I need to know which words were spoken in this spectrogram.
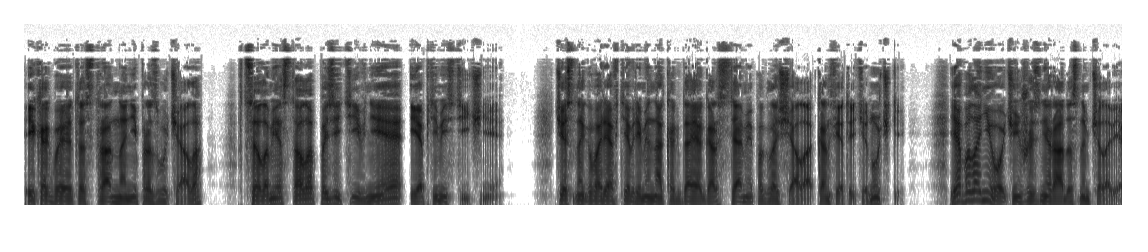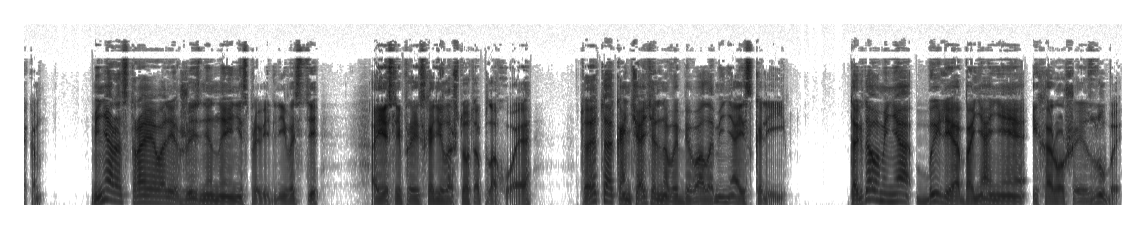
и как бы это странно ни прозвучало, в целом я стала позитивнее и оптимистичнее. Честно говоря, в те времена, когда я горстями поглощала конфеты-тянучки, я была не очень жизнерадостным человеком. Меня расстраивали жизненные несправедливости, а если происходило что-то плохое, то это окончательно выбивало меня из колеи. Тогда у меня были обоняние и хорошие зубы,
